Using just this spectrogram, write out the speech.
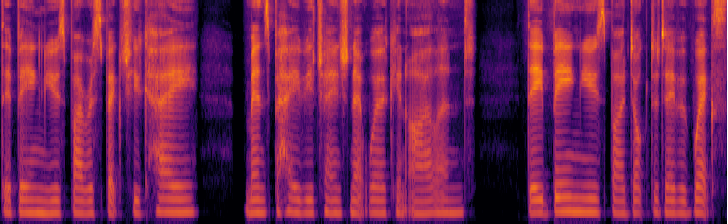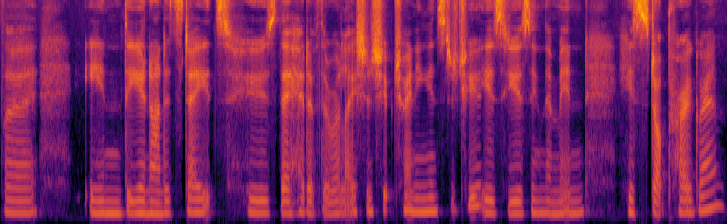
They're being used by Respect UK, Men's Behaviour Change Network in Ireland. They're being used by Dr. David Wexler in the United States, who's the head of the Relationship Training Institute, is using them in his STOP program.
